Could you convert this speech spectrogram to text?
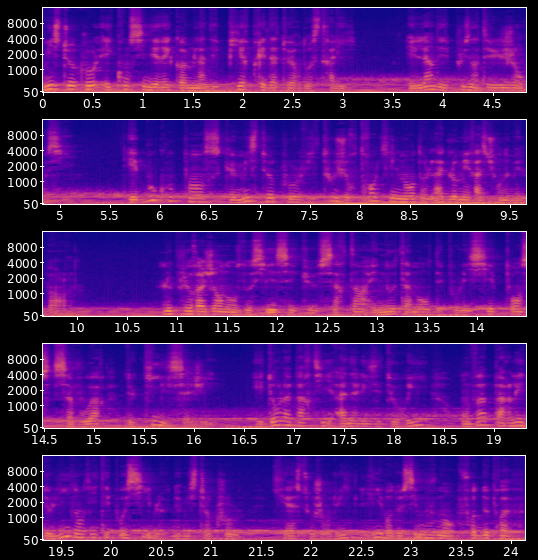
Mr. Cruel est considéré comme l'un des pires prédateurs d'Australie et l'un des plus intelligents aussi. Et beaucoup pensent que Mr. Cruel vit toujours tranquillement dans l'agglomération de Melbourne. Le plus rageant dans ce dossier, c'est que certains, et notamment des policiers, pensent savoir de qui il s'agit. Et dans la partie analyse et théorie, on va parler de l'identité possible de Mr. Cruel, qui reste aujourd'hui libre de ses mouvements, faute de preuves.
